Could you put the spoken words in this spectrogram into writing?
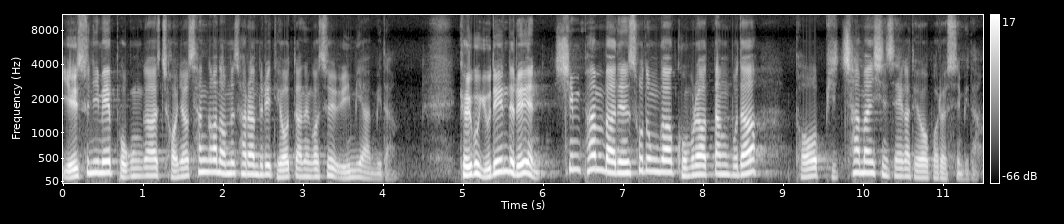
예수님의 복음과 전혀 상관없는 사람들이 되었다는 것을 의미합니다. 결국 유대인들은 심판받은 소돔과 고모라 땅보다 더 비참한 신세가 되어 버렸습니다.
